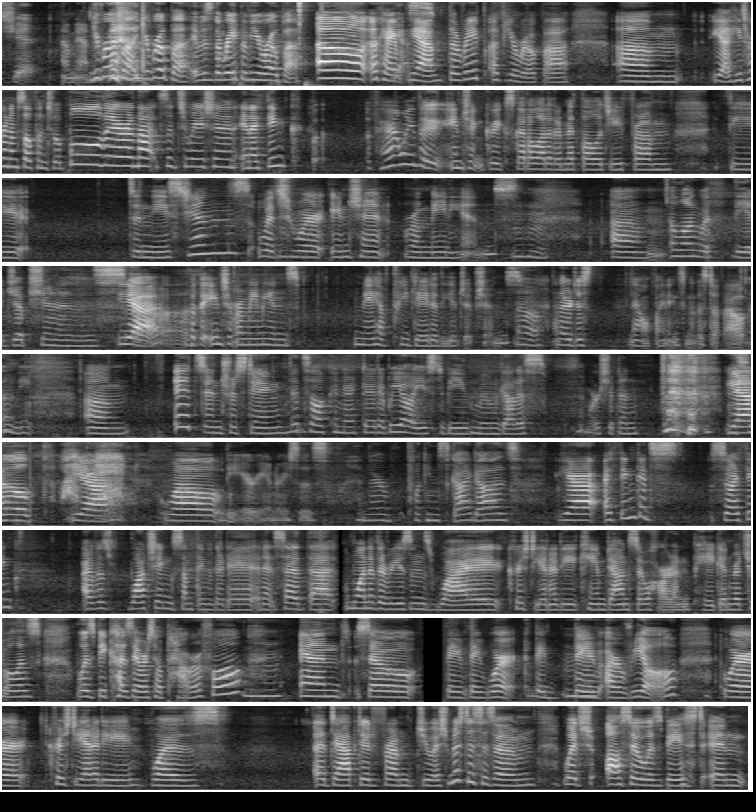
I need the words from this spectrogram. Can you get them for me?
shit. Oh man, Europa, Europa. It was the rape of Europa. Oh, okay, yes. yeah, the rape of Europa. Um, yeah, he turned himself into a bull there in that situation, and I think apparently the ancient Greeks got a lot of their mythology from the Deniscians, which mm-hmm. were ancient Romanians. Mm-hmm. Um, Along with the Egyptians. Yeah, uh, but the ancient Romanians may have predated the Egyptians. Oh. And they're just now finding some of this stuff out. Oh, neat. Um, it's interesting. It's all connected. We all used to be moon goddess worshiping. yeah. yeah. Well, the Aryan races and they're fucking sky gods. Yeah, I think it's so I think I was watching something the other day and it said that one of the reasons why Christianity came down so hard on pagan rituals was because they were so powerful. Mm-hmm. And so they they work. They mm-hmm. they are real where Christianity was adapted from Jewish mysticism, which also was based in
